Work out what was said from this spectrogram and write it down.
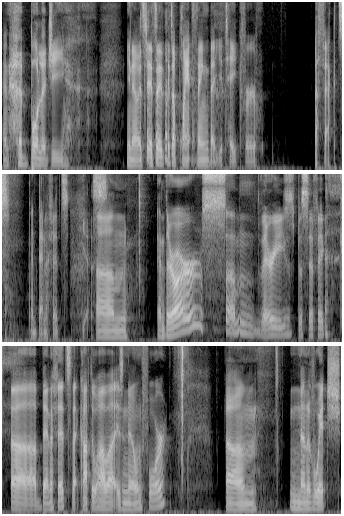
and herbology, you know, it's it's a it's a plant thing that you take for effects and benefits. Yes. Um, and there are some very specific uh, benefits that Katuawa is known for. Um, none of which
